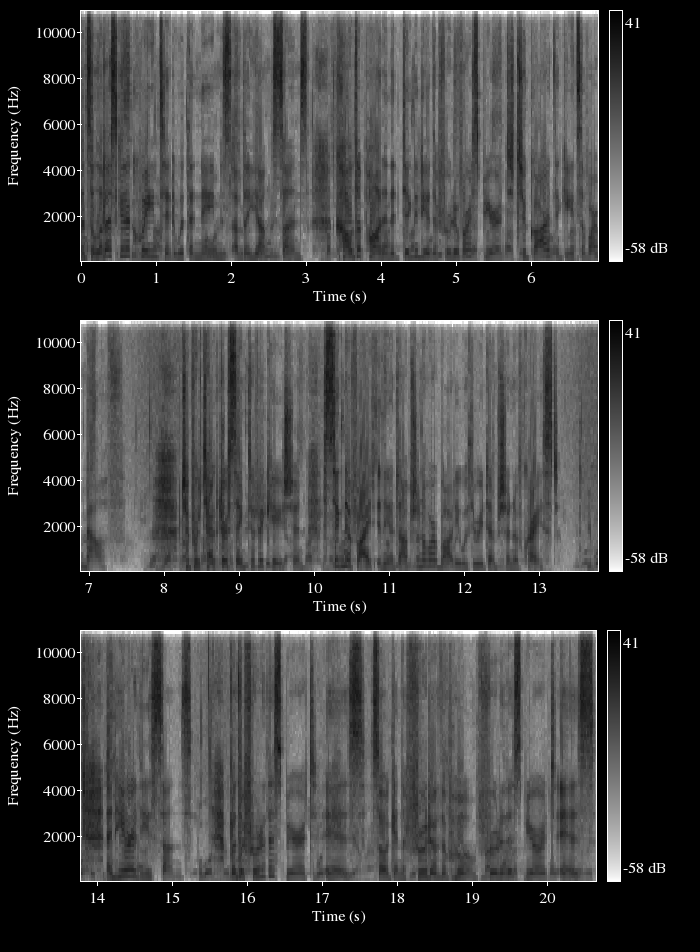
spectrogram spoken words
And so let us get acquainted with the names of the young sons called upon in the dignity of the fruit of our Spirit to guard the gates of our mouth to protect our sanctification, signified in the adoption of our body with the redemption of Christ. And here are these sons. But the fruit of the Spirit is, so again, the fruit of the womb, fruit of the Spirit is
